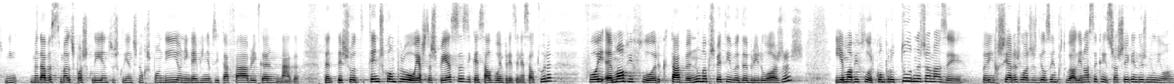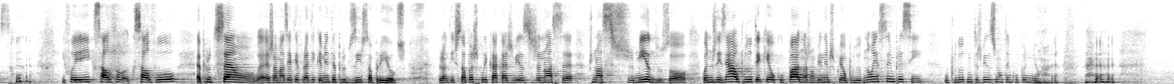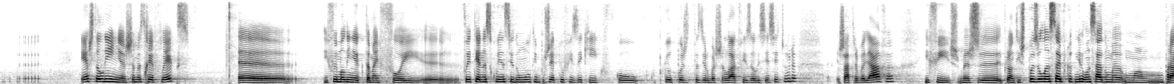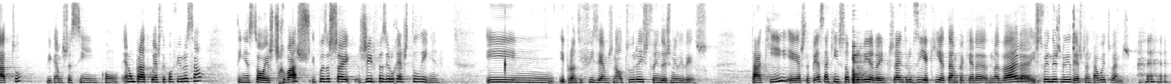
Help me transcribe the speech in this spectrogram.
Mandava-se mails para os clientes, os clientes não respondiam, ninguém vinha visitar a fábrica, nada. Portanto, deixou de... quem nos comprou estas peças e quem salvou a empresa nessa altura foi a Moviflor, que estava numa perspectiva de abrir lojas, e a Moviflor comprou tudo na Jamazé para enrechear as lojas deles em Portugal. E a nossa crise só chega em 2011. e foi aí que salvou, que salvou a produção. A Jamazé teve praticamente a produzir só para eles. Pronto, isto só para explicar que às vezes nossa, os nossos medos, ou quando nos dizem ah, o produto é que é o culpado, nós não vendemos porque é o produto. Não é sempre assim. O produto muitas vezes não tem culpa nenhuma. Esta linha chama-se Reflex uh, e foi uma linha que também foi, uh, foi até na sequência de um último projeto que eu fiz aqui, que ficou, porque eu depois de fazer o bacharelato fiz a licenciatura, já trabalhava e fiz, mas uh, pronto, isto depois eu lancei porque eu tinha lançado uma, uma, um prato, digamos assim, com, era um prato com esta configuração, tinha só estes rebaixos e depois achei giro fazer o resto da linha. E, e, pronto, e fizemos na altura, isto foi em 2010. Está aqui, é esta peça, aqui só para verem que já introduzi aqui a tampa que era de madeira, isto foi em 2010, portanto há 8 anos.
